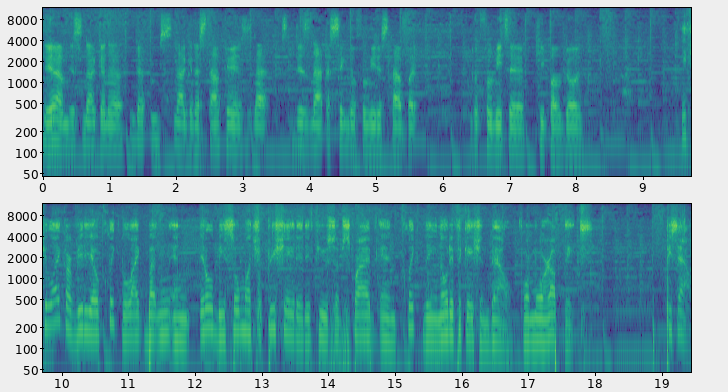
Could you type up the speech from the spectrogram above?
yeah, I'm just not gonna I'm just not gonna stop here. It's not this is not a signal for me to stop, but but for me to keep on going. If you like our video, click the like button and it'll be so much appreciated if you subscribe and click the notification bell for more updates. Peace out.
